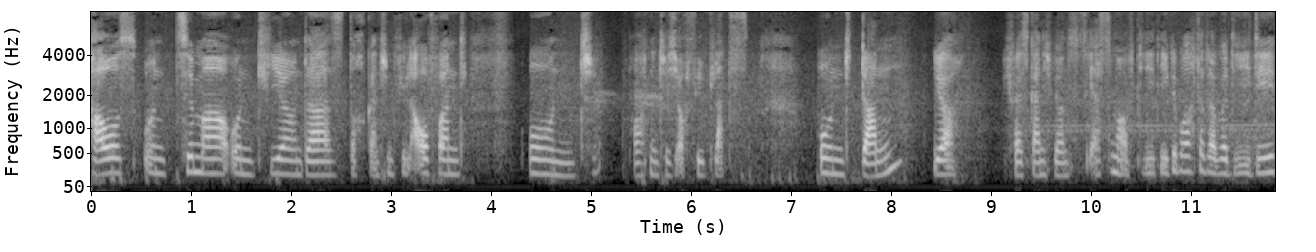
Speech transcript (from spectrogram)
Haus und Zimmer und hier und da ist doch ganz schön viel Aufwand und braucht natürlich auch viel Platz. Und dann, ja, ich weiß gar nicht, wer uns das erste Mal auf die Idee gebracht hat, aber die Idee,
